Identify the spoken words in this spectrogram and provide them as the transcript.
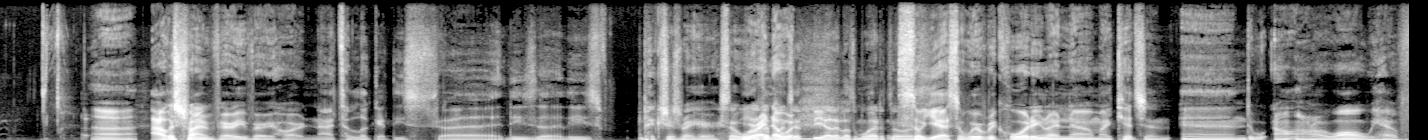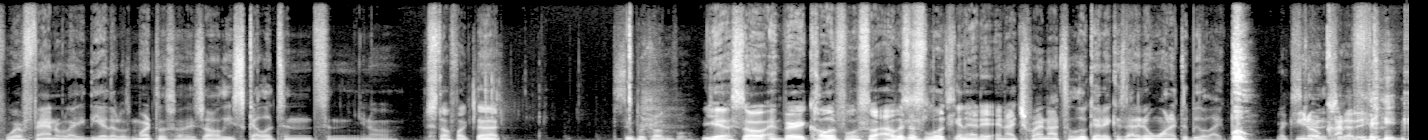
uh I was trying very very hard not to look at these uh these uh these pictures right here. So we're right a now bunch we're, of Dia de los Muertos. so yeah, so we're recording right now in my kitchen, and on, on our wall we have we're a fan of like Dia de los Muertos, so there's all these skeletons and you know stuff like that. super colorful. Yeah, so and very colorful. So I was just looking at it, and I try not to look at it because I didn't want it to be like boom, Like you know, kind of of thing,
